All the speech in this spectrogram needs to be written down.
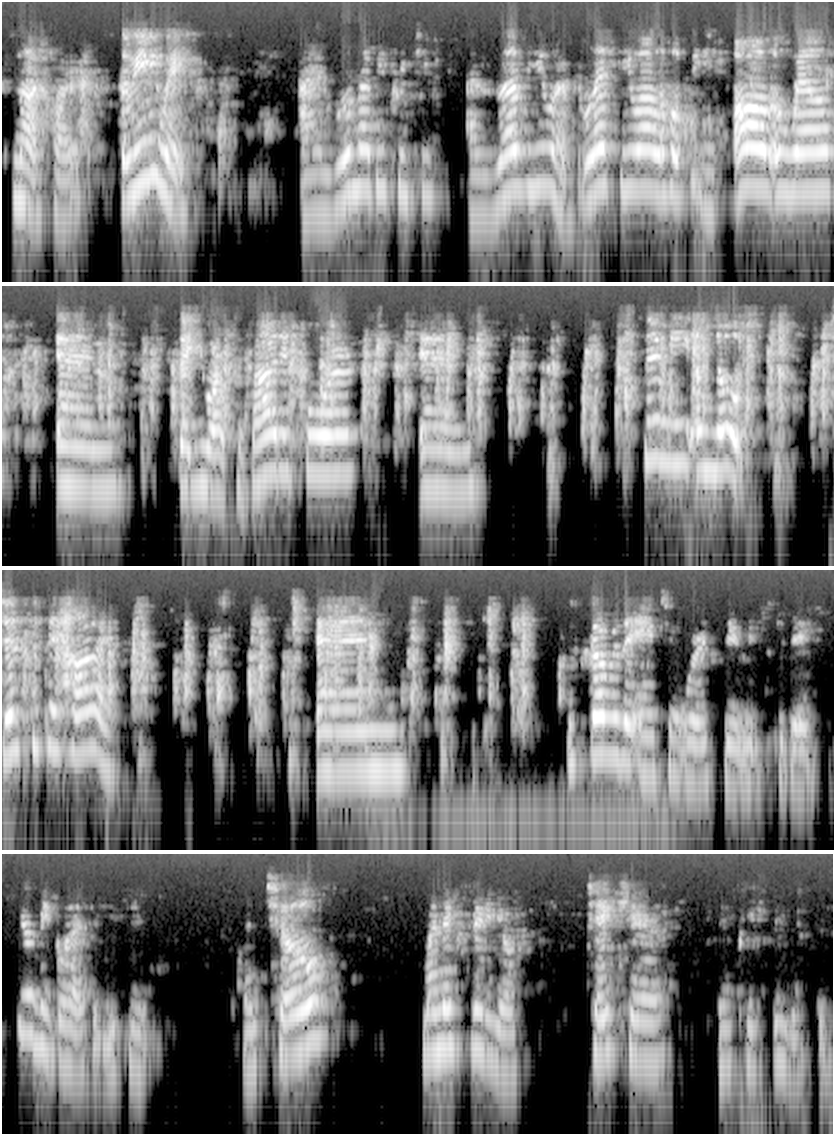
It's not hard. So anyway, I will not be preaching. I love you. I bless you all. I hope that you all are well and that you are provided for. And send me a note just to say hi and discover the ancient word series today. You'll be glad that you did. Until my next video, take care and peace be with you.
